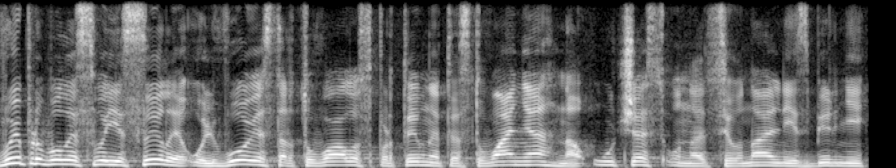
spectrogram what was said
Випробували свої сили. У Львові стартувало спортивне тестування на участь у національній збірній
